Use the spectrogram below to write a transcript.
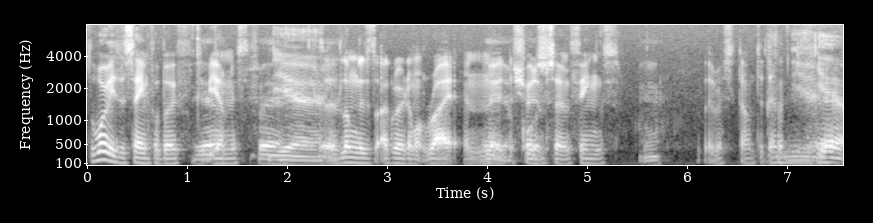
the worry is the same for both, to be honest. fair. Yeah. So as long as I grow them up right and know, Yeah, of show them certain things, Yeah. The rest is down to them. Yeah. Yeah.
